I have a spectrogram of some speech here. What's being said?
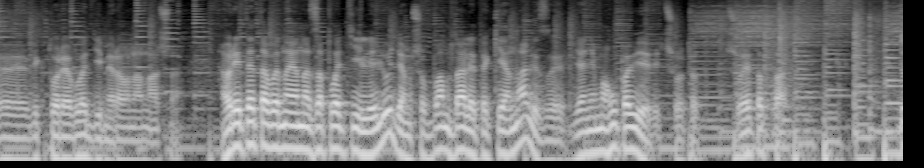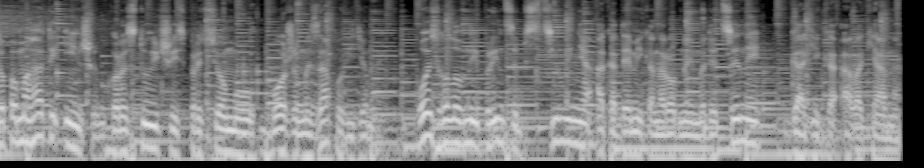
э, Виктория Владимировна наша говорит, это вы, наверное, заплатили людям, чтобы вам дали такие анализы. Я не могу поверить, что это, что это так. Допомагати іншим, користуючись при цьому Божими заповідями, ось головний принцип зцілення академіка народної медицини Гагіка Авакяна.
